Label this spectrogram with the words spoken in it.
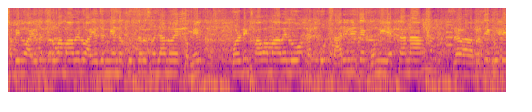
છબીલનું આયોજન કરવામાં આવેલું. આયોજનની અંદર ખૂબ સરસ મજાનો એક મિલ્ક કોલ્ડ ડ્રિંક્સ પાવામાં આવેલું અને ખૂબ સારી રીતે કોમી એકતાના પ્ર- પ્રતીક રૂપે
